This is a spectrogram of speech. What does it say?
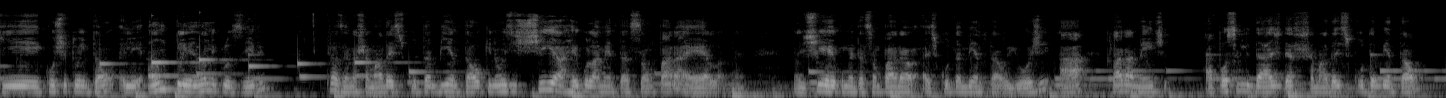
Que constitui então, ele ampliando inclusive, trazendo a chamada escuta ambiental que não existia regulamentação para ela, né? Não existia regulamentação para a escuta ambiental e hoje há claramente a possibilidade dessa chamada escuta ambiental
